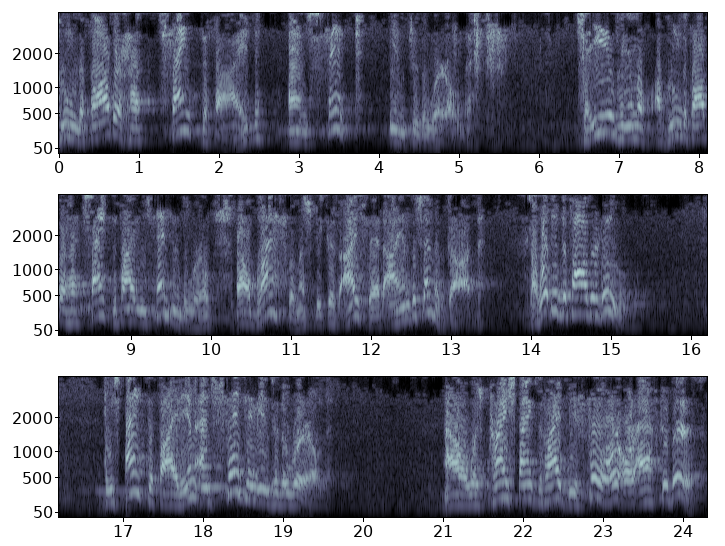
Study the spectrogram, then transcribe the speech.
whom the Father hath sanctified and sent into the world. Say ye of him of, of, whom the Father hath sanctified and sent into the world, thou blasphemous, because I said, I am the Son of God. Now what did the Father do? He sanctified him and sent him into the world. Now, was Christ sanctified before or after birth?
